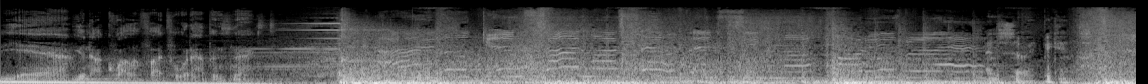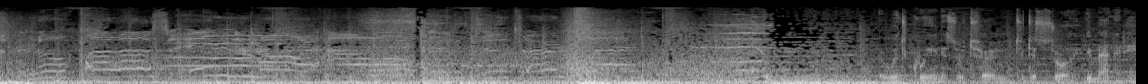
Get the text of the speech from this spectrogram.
Yeah, you're not qualified for Queen has returned to destroy humanity.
